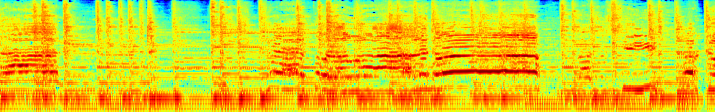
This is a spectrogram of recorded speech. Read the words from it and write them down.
なるそして囚われの貧しい心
